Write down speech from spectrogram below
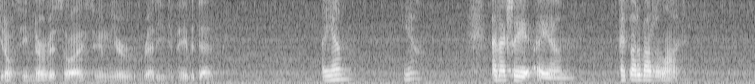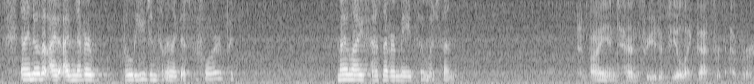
You don't seem nervous, so I assume you're ready to pay the debt. I am. Yeah. I've actually, I, um, I've thought about it a lot. And I know that I, I've never believed in something like this before, but my life has never made so much sense. And I intend for you to feel like that forever.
